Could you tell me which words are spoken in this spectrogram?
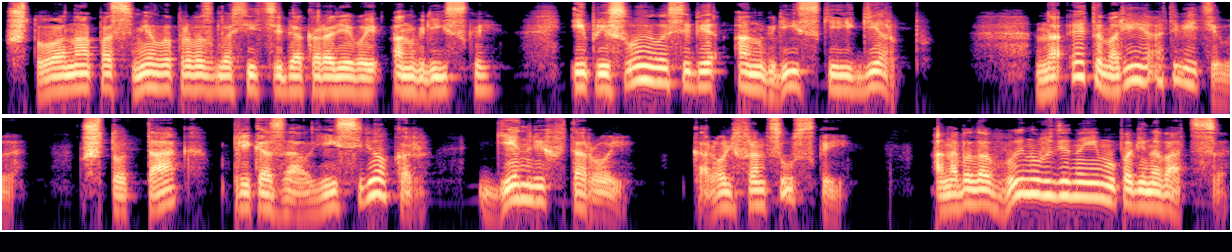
что она посмела провозгласить себя королевой английской и присвоила себе английский герб. На это Мария ответила, что так приказал ей свекор Генрих II, король французской. Она была вынуждена ему повиноваться.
